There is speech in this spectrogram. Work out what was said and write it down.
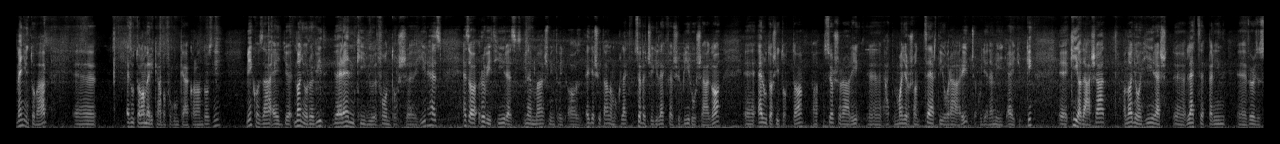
Menjünk tovább. Ezúttal Amerikába fogunk elkalandozni, méghozzá egy nagyon rövid, de rendkívül fontos hírhez, ez a rövid hír, ez nem más, mint hogy az Egyesült Államok leg, Szövetségi Legfelsőbb Bírósága elutasította a certiorari, hát magyarosan certiorari, csak ugye nem így ejtjük ki, kiadását a nagyon híres Led Zeppelin versus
